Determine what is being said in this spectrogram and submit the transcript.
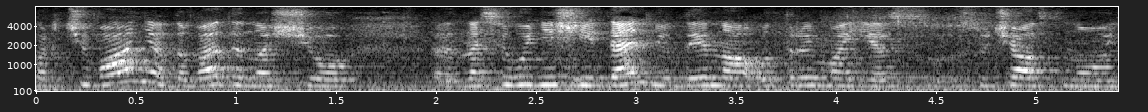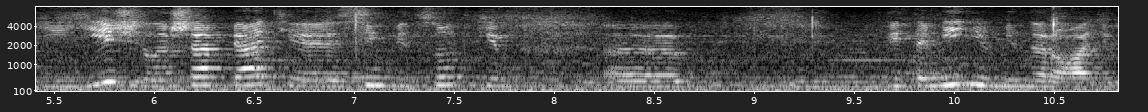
харчування доведено, що е, на сьогоднішній день людина отримає сучасної їжі лише 5-7% е, вітамінів, мінералів.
